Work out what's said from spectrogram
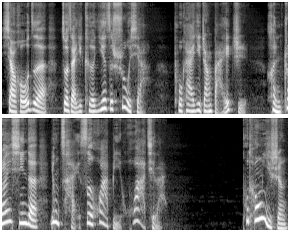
小猴子坐在一棵椰子树下，铺开一张白纸，很专心的用彩色画笔画起来。扑通一声。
